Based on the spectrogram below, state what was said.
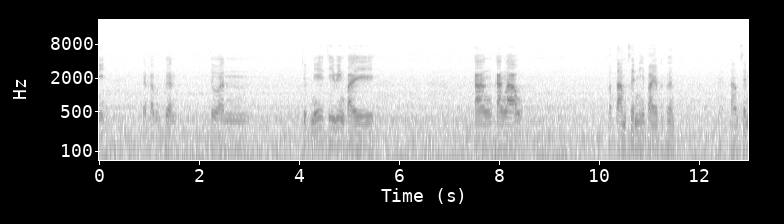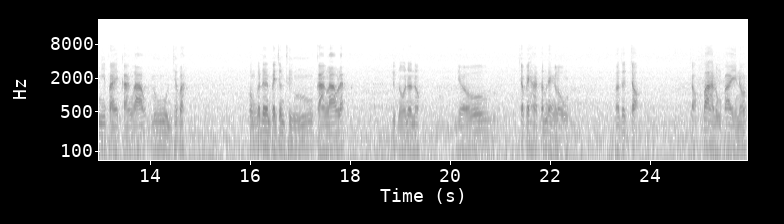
นี้นะครับเพื่อนๆส่วนจุดนี้ที่วิ่งไปกลางกลางเล้าก็ตามเส้นนี้ไปเพื่อนๆเนี่ยตามเส้นนี้ไปกลางเล้านู่นใช่ปะผมก็เดินไปจนถึงกลางเล้าแล้ว จุดโน้นน่ะเนาะเดี๋ยว จะไปหาตำแหน่งลง เราจะเจาะเจาะฝ้าลงไปเนาะ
